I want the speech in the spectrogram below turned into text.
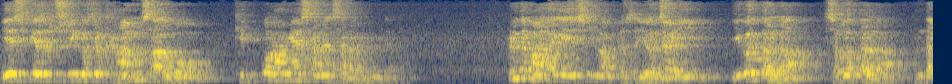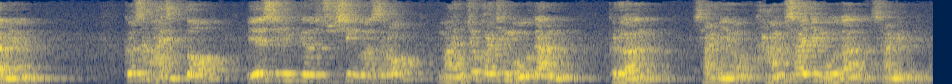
예수께서 주신 것을 감사하고 기뻐하며 사는 사람입니다. 그런데 만약에 예수님 앞에서 여전히 이것 달라, 저것 달라 한다면 그것은 아직도 예수님께서 주신 것으로 만족하지 못한 그러한 삶이요. 감사하지 못한 삶입니다.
